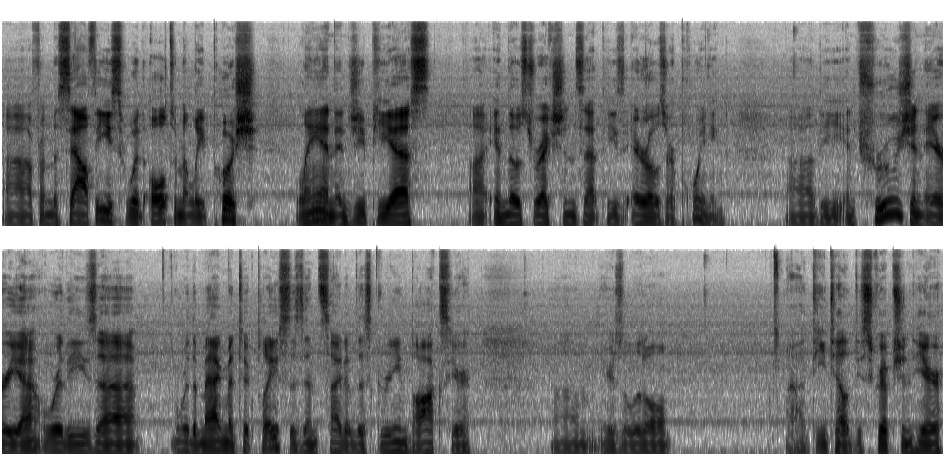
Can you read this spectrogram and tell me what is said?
uh, from the southeast would ultimately push land and GPS uh, in those directions that these arrows are pointing. Uh, the intrusion area where these uh, where the magma took place is inside of this green box here. Um, here's a little uh, detailed description here.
